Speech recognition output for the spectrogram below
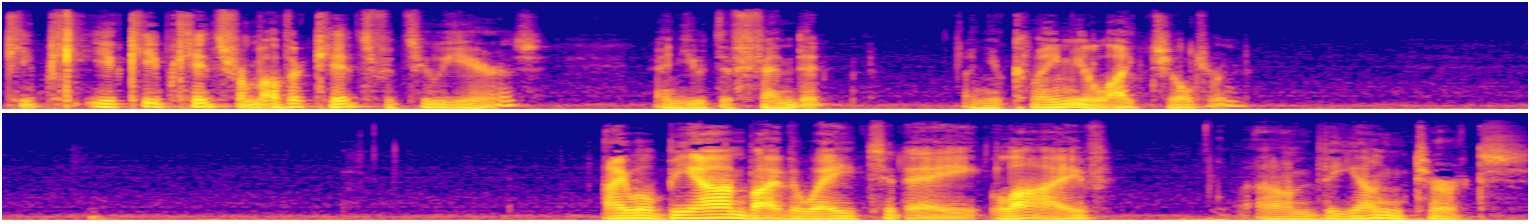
Keep, you keep kids from other kids for two years and you defend it and you claim you like children. I will be on, by the way, today live on the Young Turks.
